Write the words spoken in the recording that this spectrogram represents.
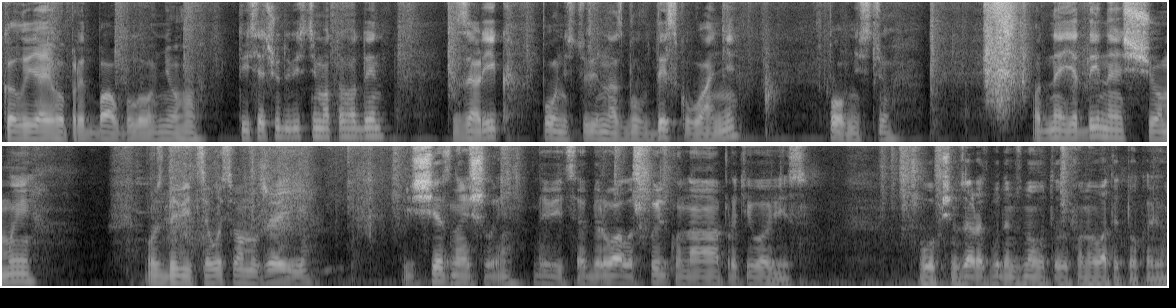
коли я його придбав, було в нього 1200 мотогодин. За рік повністю він у нас був в дискуванні. Повністю. Одне єдине, що ми. Ось дивіться, ось вам уже і, і ще знайшли. Дивіться, обірвало шпильку на противовіз. В общем, зараз будемо знову телефонувати токарю.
